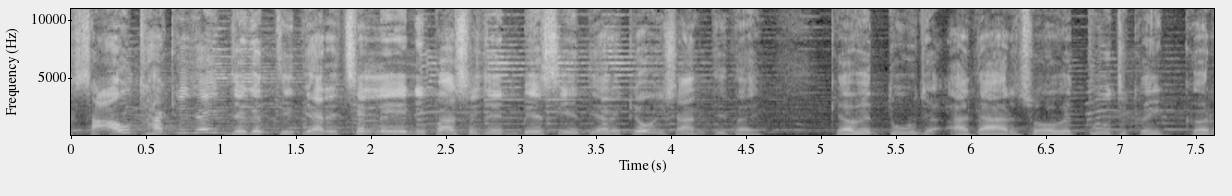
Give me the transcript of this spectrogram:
સાવ થાકી જાય જગતથી, ત્યારે છેલ્લે એની પાસે જઈને બેસીએ, ત્યારે કેવી શાંતિ થાય કે હવે તું જ આધાર છો, હવે તું જ કંઈક કર.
